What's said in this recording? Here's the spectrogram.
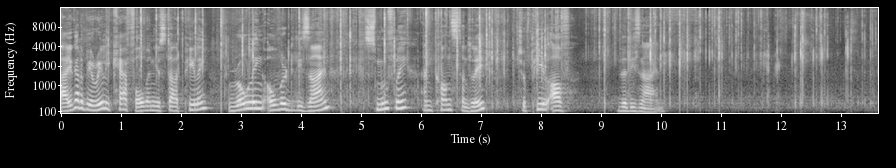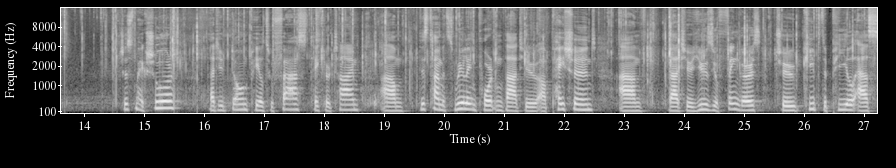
uh, you gotta be really careful when you start peeling, rolling over the design smoothly and constantly to peel off the design. Just make sure that you don't peel too fast, take your time. Um, this time it's really important that you are patient and that you use your fingers to keep the peel as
